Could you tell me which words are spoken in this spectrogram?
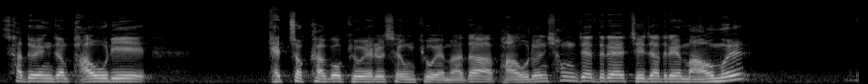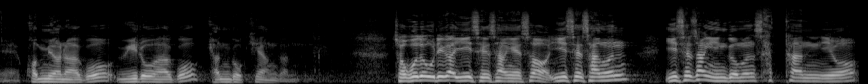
사도행전 바울이 개척하고 교회를 세운 교회마다 바울은 형제들의 제자들의 마음을 예, 권면하고 위로하고 견고케 한 겁니다. 적어도 우리가 이 세상에서 이 세상은 이 세상 임금은 사탄이요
